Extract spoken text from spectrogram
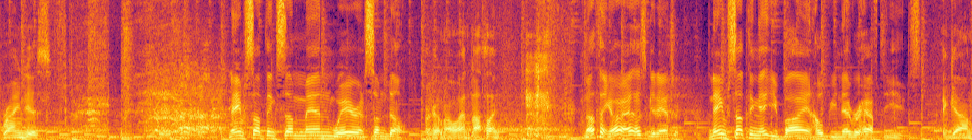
reindeers. Name something some men wear and some don't. I don't what. Nothing. Nothing. All right, that's a good answer. Name something that you buy and hope you never have to use. A gun.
